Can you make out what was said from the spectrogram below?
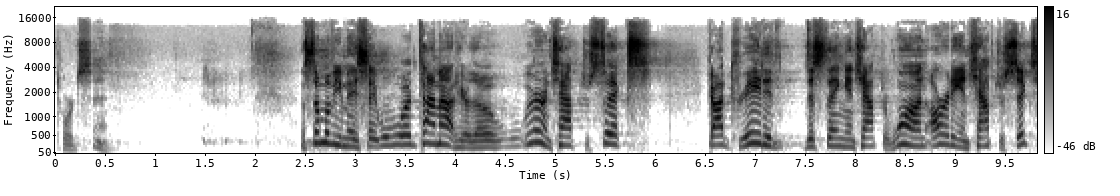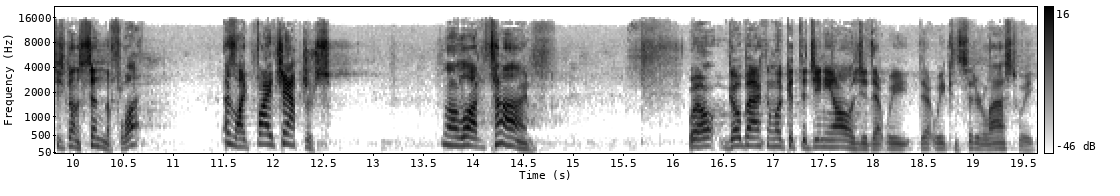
towards sin. Now, some of you may say, well, time out here, though. We're in chapter 6. God created this thing in chapter 1. Already in chapter 6, he's going to send the flood. That's like five chapters. It's not a lot of time. Well, go back and look at the genealogy that we, that we considered last week.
